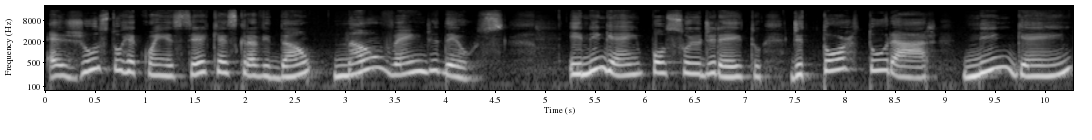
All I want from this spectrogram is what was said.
é justo reconhecer que a escravidão não vem de Deus. E ninguém possui o direito de torturar ninguém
